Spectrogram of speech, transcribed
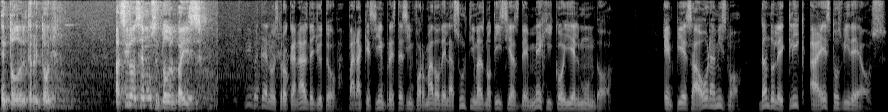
en todo el territorio. Así lo hacemos en todo el país. Suscríbete a nuestro canal de YouTube para que siempre estés informado de las últimas noticias de México y el mundo. Empieza ahora mismo dándole clic a estos videos.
